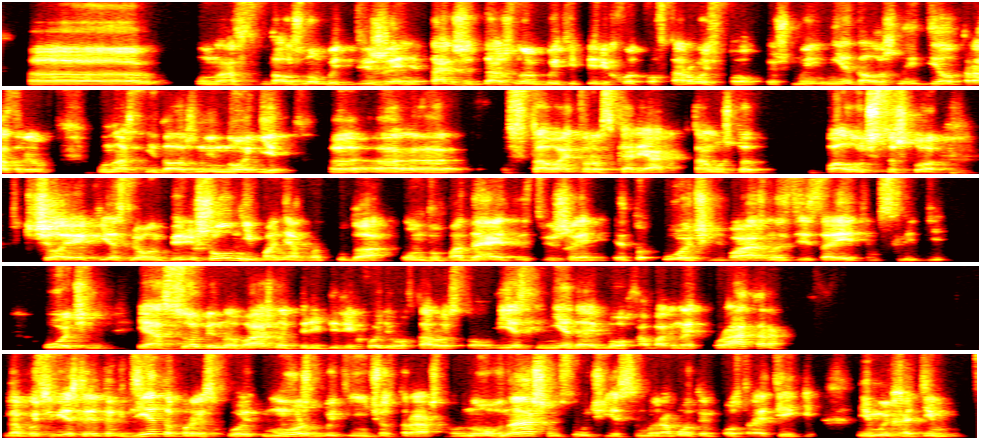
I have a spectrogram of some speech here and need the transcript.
у нас должно быть движение. Также должно быть и переход во второй стол. То есть мы не должны делать разрыв, у нас не должны ноги э, э, э, вставать в раскоряк, потому что получится, что человек, если он перешел непонятно куда, он выпадает из движения. Это очень важно здесь за этим следить. Очень. И особенно важно при переходе во второй стол. Если, не дай бог, обогнать куратора, Допустим, если это где-то происходит, может быть и ничего страшного. Но в нашем случае, если мы работаем по стратегии и мы хотим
